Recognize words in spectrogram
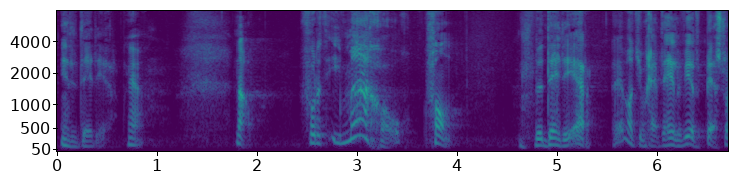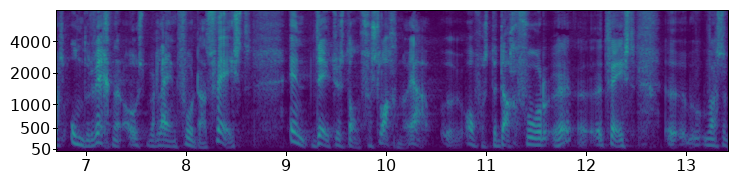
in de DDR. Ja. Nou, voor het imago van de DDR. Want je begrijpt, de hele wereldpers was onderweg naar Oost-Berlijn voor dat feest. En deed dus dan verslag. Nou ja, overigens de dag voor het feest eh, was er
